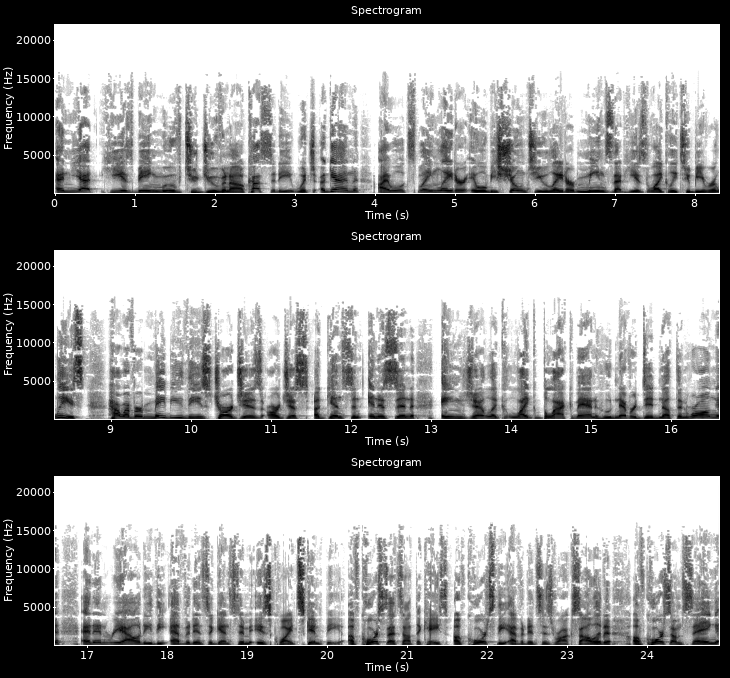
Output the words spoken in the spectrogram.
and yet he is being moved to juvenile custody, which again, I will explain later, it will be shown to you later, means that he is likely to be released. However, maybe these charges are just against an innocent, angelic-like black man who never did nothing wrong, and in reality, the evidence against him is quite skimpy. Of course that's not the case. Of course the evidence is rock solid. Of course I'm saying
